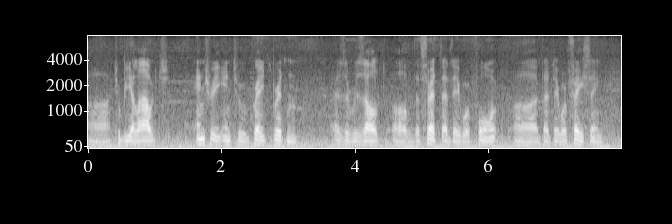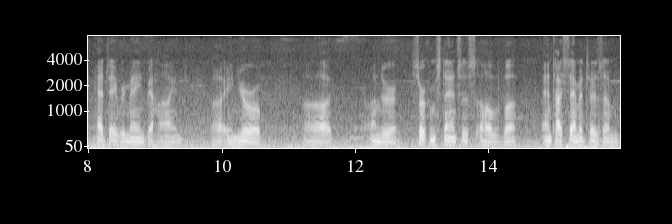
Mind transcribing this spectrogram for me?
uh, to be allowed entry into Great Britain as a result of the threat that they were, for, uh, that they were facing had they remained behind uh, in Europe uh, under circumstances of uh, anti-Semitism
